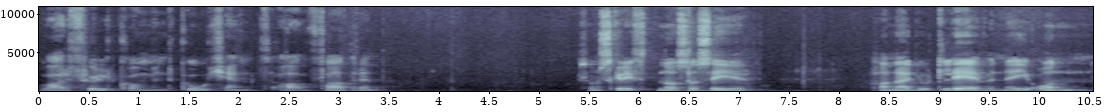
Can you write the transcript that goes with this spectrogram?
var fullkomment godkjent av Faderen. Som Skriften også sier, han er gjort levende i ånd,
